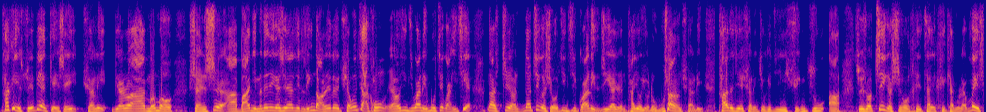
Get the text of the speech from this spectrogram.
他可以随便给谁权利，比方说啊某某省市啊，把你们的这个些领导这些全部架空，然后应急管理部接管一切，那这样那这个时候应急管理的这些人他又有着无上的权利，他的这些权利就可以进行寻租啊，所以说这个时候可以才可以看出来为什么。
